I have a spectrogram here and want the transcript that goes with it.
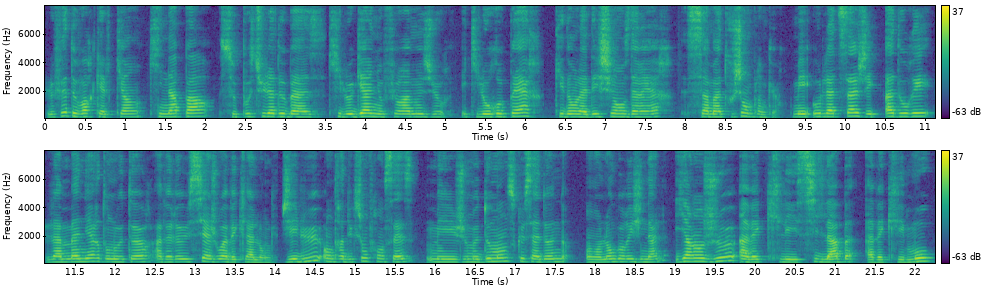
Le fait de voir quelqu'un qui n'a pas ce postulat de base, qui le gagne au fur et à mesure et qui le repère, qui est dans la déchéance derrière, ça m'a touché en plein cœur. Mais au-delà de ça, j'ai adoré la manière dont l'auteur avait réussi à jouer avec la langue. J'ai lu en traduction française, mais je me demande ce que ça donne en langue originale. Il y a un jeu avec les syllabes, avec les mots,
